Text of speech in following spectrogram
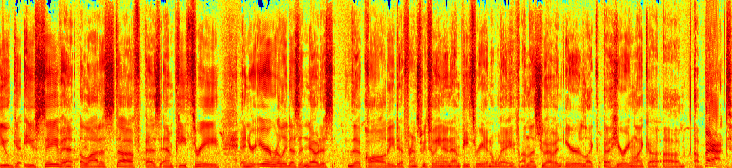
you get you save a lot of stuff as MP3, and your ear really doesn't notice the quality difference between an MP3 and a wave, unless you have an ear like a hearing like a a, a bat.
